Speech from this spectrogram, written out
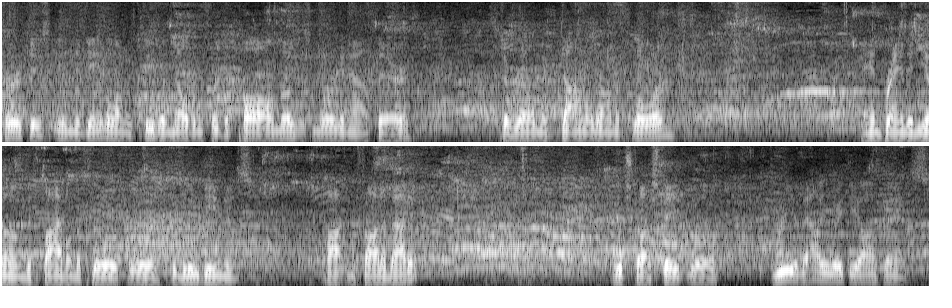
Kirk is in the game along with Cleveland Melvin for DePaul. Moses Morgan out there. Durrell McDonald on the floor. And Brandon Young, the five on the floor for the Blue Demons. Cotton thought about it. Wichita State will reevaluate the offense.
